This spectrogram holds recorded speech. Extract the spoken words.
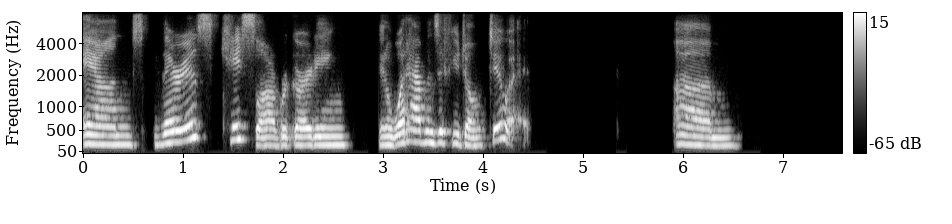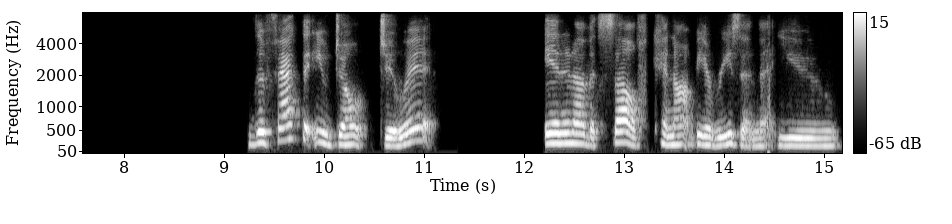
And there is case law regarding, you know, what happens if you don't do it? Um, the fact that you don't do it in and of itself cannot be a reason that you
